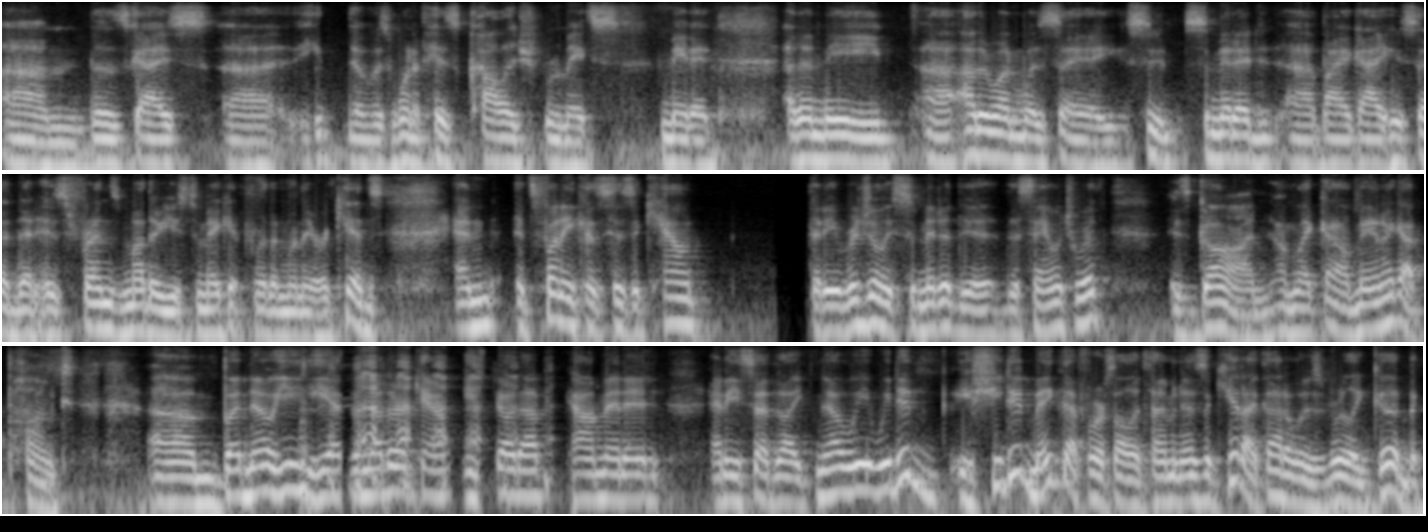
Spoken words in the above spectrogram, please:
Um, those guys, uh, he, that was one of his college roommates made it, and then the uh, other one was a su- submitted uh, by a guy who said that his friend's mother used to make it for them when they were kids, and it's funny because his account that he originally submitted the, the sandwich with is gone. I'm like, oh man, I got punked. Um, but no, he, he has another account. He showed up, commented, and he said like, no, we, we did, she did make that for us all the time. And as a kid, I thought it was really good, but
